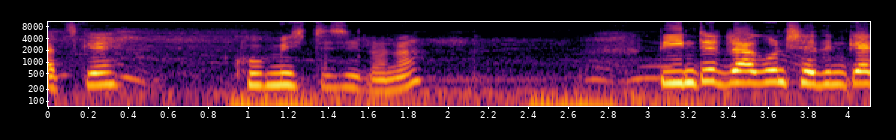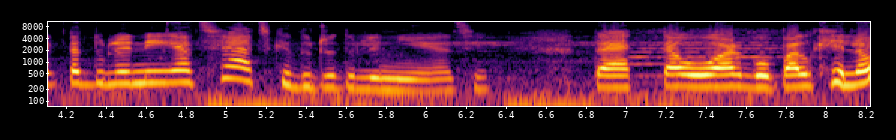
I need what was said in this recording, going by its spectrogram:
আজকে খুব মিষ্টি ছিল না? তিনটে ড্রাগন সেদিনকে একটা তুলে নিয়ে গেছে, আজকে দুটো তুলে নিয়ে গেছে। তো একটা ও আর গোপাল খেলো,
